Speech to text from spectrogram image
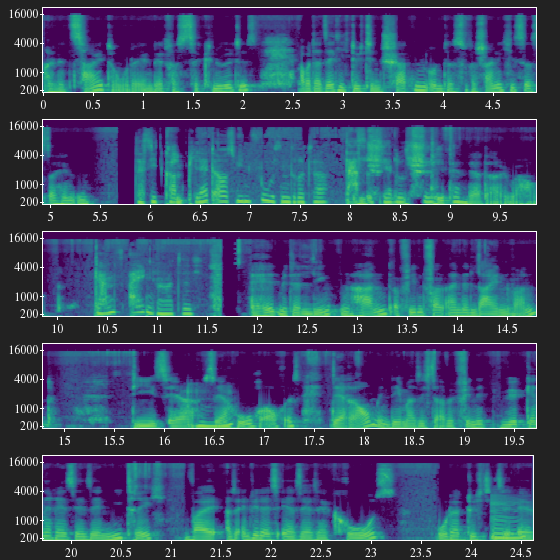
eine Zeitung oder irgendetwas Zerknülltes. Aber tatsächlich durch den Schatten und das wahrscheinlich ist das da hinten. das sieht komplett aus wie ein Fuß, ein dritter. Das wie, ist ja wie lustig. steht denn der da überhaupt? Ganz eigenartig. Er hält mit der linken Hand auf jeden Fall eine Leinwand, die sehr, Mhm. sehr hoch auch ist. Der Raum, in dem er sich da befindet, wirkt generell sehr, sehr niedrig, weil, also entweder ist er sehr, sehr groß oder durch diese, Mhm. äh,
